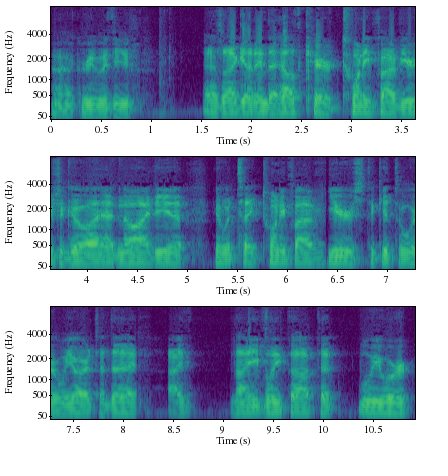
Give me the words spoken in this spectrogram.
I agree with you. As I got into healthcare 25 years ago, I had no idea it would take 25 years to get to where we are today. I naively thought that we were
